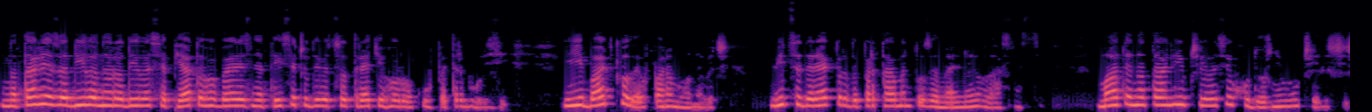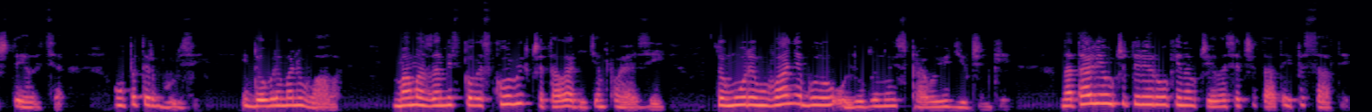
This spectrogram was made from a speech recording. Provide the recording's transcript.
Наталія Забіла народилася 5 березня 1903 року в Петербурзі. Її батько Лев Парамонович, віце-директор департаменту земельної власності. Мати Наталії вчилася в художньому училищі Штиглиця у Петербурзі і добре малювала. Мама замість колискових читала дітям поезії, тому римування було улюбленою справою дівчинки. Наталія у 4 роки навчилася читати і писати.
